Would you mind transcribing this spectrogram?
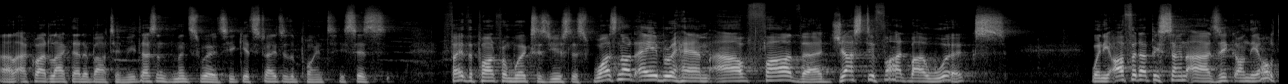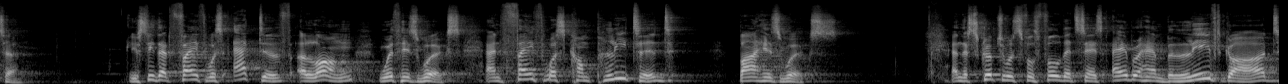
I, I quite like that about him. He doesn't mince words, he gets straight to the point. He says, Faith apart from works is useless. Was not Abraham, our father, justified by works when he offered up his son Isaac on the altar? You see that faith was active along with his works, and faith was completed by his works. And the scripture was fulfilled that says, Abraham believed God,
